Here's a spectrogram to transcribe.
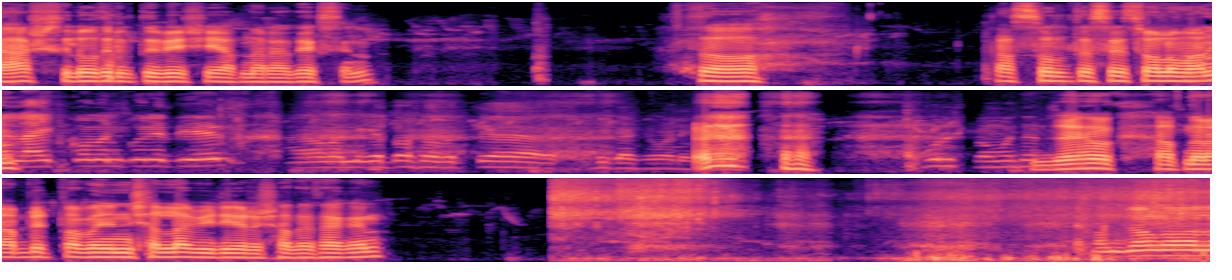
ঘাস ছিল অতিরিক্ত বেশি আপনারা দেখছেন। তো কাজ চলতেছে চলমান। লাইক কমেন্ট করে দিন আমার নিকে 10000 টাকা বিকাশে পারে পরিশ্রম হইছে যাই হোক আপনারা আপডেট পাবেন ইনশাল্লাহ ভিডিওর সাথে থাকেন। এখন জঙ্গল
